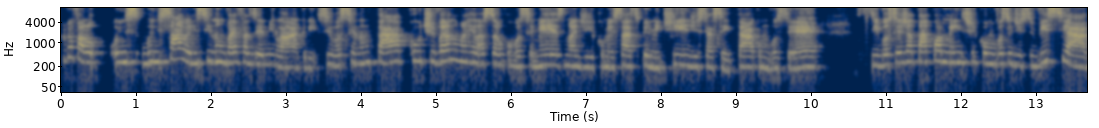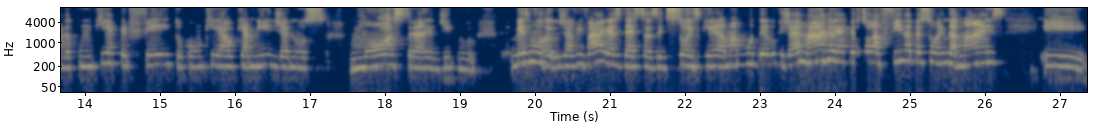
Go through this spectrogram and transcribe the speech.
Porque eu falo, o ensaio em si não vai fazer milagre se você não está cultivando uma relação com você mesma, de começar a se permitir, de se aceitar como você é. Se você já está com a mente, como você disse, viciada com o que é perfeito, com o que é o que a mídia nos mostra, de, mesmo eu já vi várias dessas edições que é uma modelo que já é magra e a pessoa afina a pessoa ainda mais. E,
